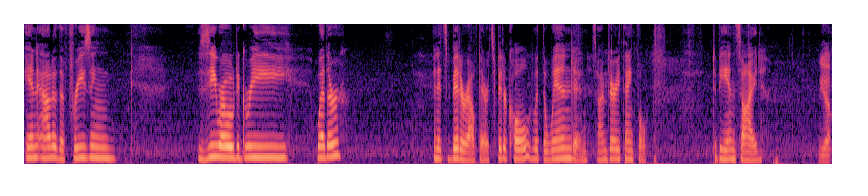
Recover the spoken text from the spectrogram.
in out of the freezing zero degree weather. And it's bitter out there. It's bitter cold with the wind, and so I'm very thankful to be inside. Yep.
